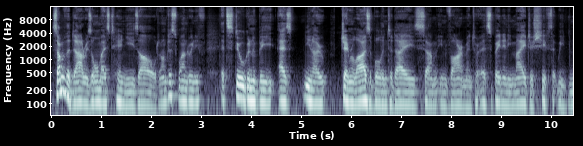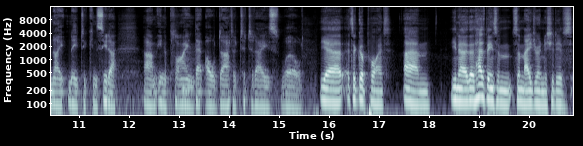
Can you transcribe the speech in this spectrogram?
some of the data is almost 10 years old. And I'm just wondering if it's still going to be as, you know, generalizable in today's um, environment or has there been any major shifts that we need to consider um, in applying that old data to today's world. Yeah, it's a good point. Um, you know, there has been some, some major initiatives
